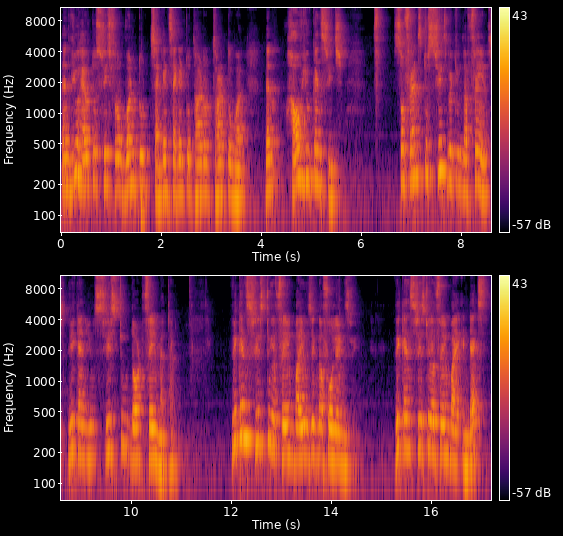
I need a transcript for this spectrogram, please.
Then you have to switch from 1 to second, second to third or third to 1. Then how you can switch? So friends, to switch between the frames, we can use switch to dot frame method we can switch to a frame by using the following way. We can switch to a frame by index.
